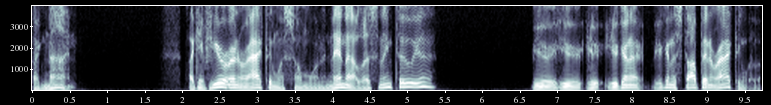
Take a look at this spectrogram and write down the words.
Like none. Like if you're interacting with someone and they're not listening to you, you're you're you're, you're gonna you're gonna stop interacting with them.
